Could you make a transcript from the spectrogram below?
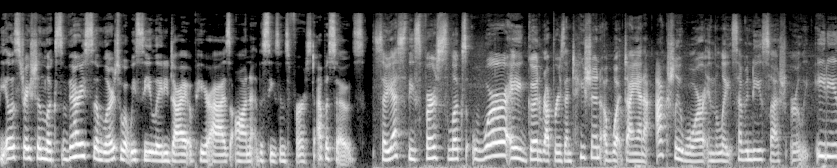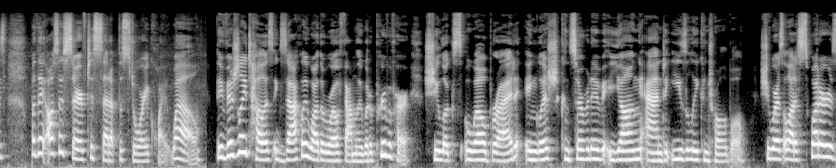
The illustration looks very similar to what we see Lady Di appear as on the season's first episodes. So, yes, these first looks were a good representation of what Diana actually wore in the late 70s slash early 80s, but they also served to set up the story quite well. They visually tell us exactly why the royal family would approve of her. She looks well bred, English, conservative, young, and easily controllable. She wears a lot of sweaters,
